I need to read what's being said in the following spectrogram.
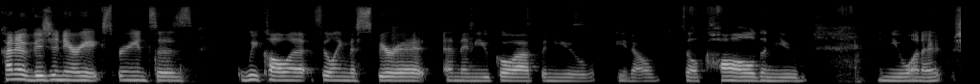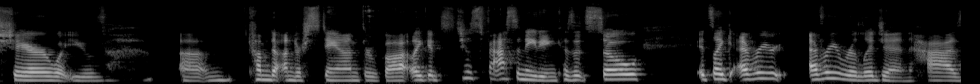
kind of visionary experiences we call it feeling the spirit and then you go up and you you know feel called and you and you want to share what you've um, come to understand through god like it's just fascinating because it's so it's like every every religion has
